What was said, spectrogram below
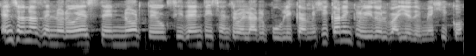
en zonas del noroeste, norte, occidente y centro de la República Mexicana, incluido el Valle de México.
